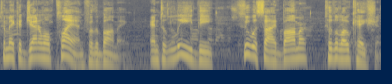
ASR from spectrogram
to make a general plan for the bombing and to lead the suicide bomber to the location.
